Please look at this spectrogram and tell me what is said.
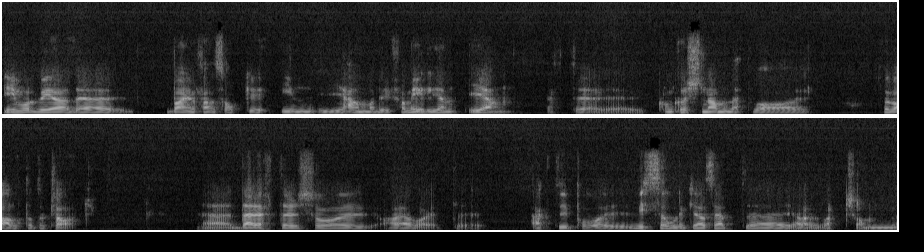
involverade Bayern Fans Hockey in i Hammarby-familjen igen efter eh, konkursnamnet var förvaltat och klart. Eh, därefter så har jag varit eh, aktiv på vissa olika sätt. Jag har varit som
